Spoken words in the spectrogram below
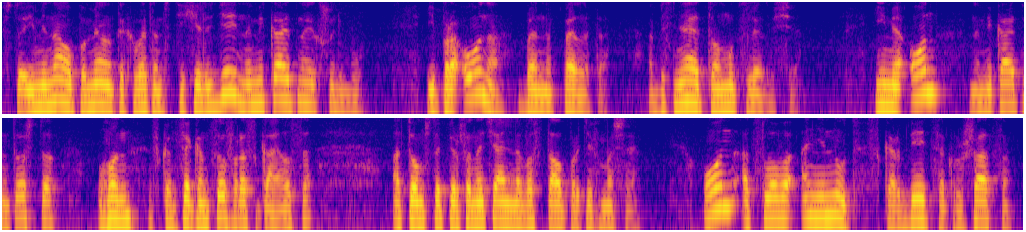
что имена упомянутых в этом стихе людей намекают на их судьбу. И про Она, Бена Пелета, объясняет Талмуд следующее. Имя Он намекает на то, что он в конце концов раскаялся о том, что первоначально восстал против Маше. Он от слова «анинут» – скорбеть, сокрушаться –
